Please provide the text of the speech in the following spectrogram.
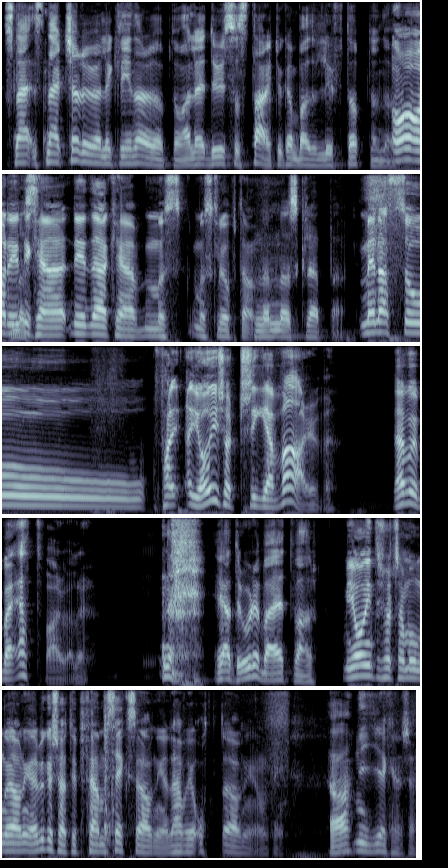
Sna, snatchar du eller cleanar du upp då? Eller du är så stark, du kan bara lyfta upp den då. Ja, det, det, kan jag, det där kan jag mus, muskla upp den. Med muskler upp. Men alltså, fan, jag har ju kört tre varv. Det här var ju bara ett varv eller? Jag tror det är bara ett varv. Men jag har inte kört så många övningar, jag brukar köra typ 5-6 övningar. Det här var ju 8 övningar någonting. Ja, 9 kanske.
